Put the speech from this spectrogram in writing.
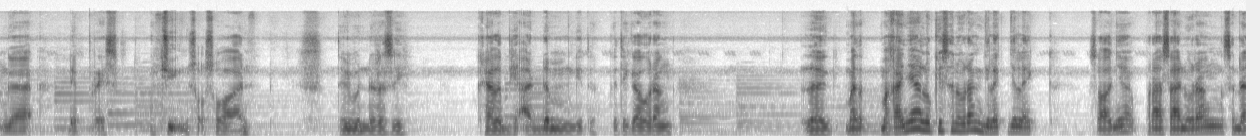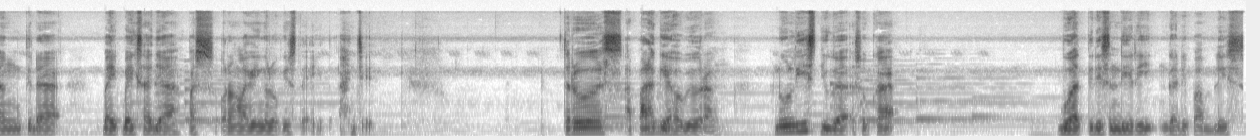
nggak depres gitu. Anjing sosokan. Tapi bener sih. Kayak lebih adem gitu ketika orang lagi makanya lukisan orang jelek-jelek. Soalnya perasaan orang sedang tidak baik-baik saja pas orang lagi ngelukis teh gitu. Anjing. Terus apalagi ya hobi orang? Nulis juga suka buat diri sendiri, nggak dipublish.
